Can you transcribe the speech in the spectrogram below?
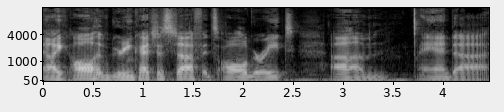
like all of Dreamcatcher stuff, it's all great. Um, and uh,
